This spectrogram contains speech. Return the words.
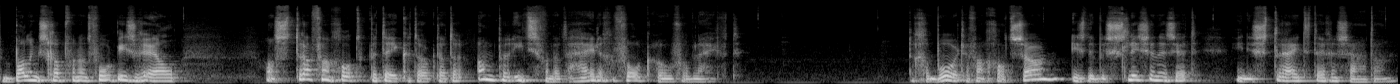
De ballingschap van het volk Israël als straf van God betekent ook dat er amper iets van het heilige volk overblijft. De geboorte van Gods zoon is de beslissende zet in de strijd tegen Satan.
